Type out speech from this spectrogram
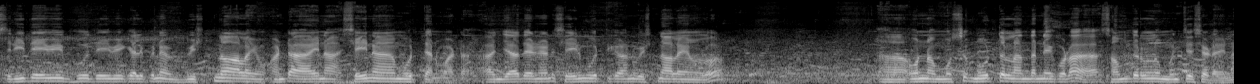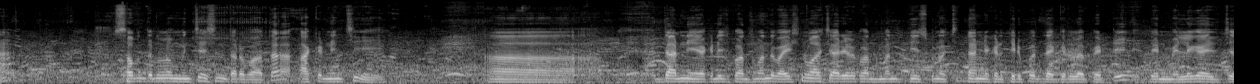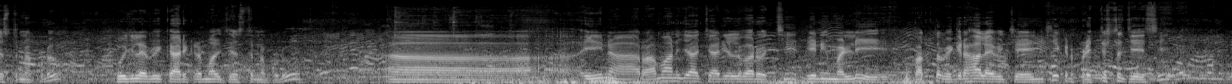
శ్రీదేవి భూదేవి కలిపిన విష్ణు ఆలయం అంటే ఆయన శయనమూర్తి అనమాట ఆయన చేత ఏంటంటే శయనమూర్తి విష్ణు ఆలయంలో ఉన్న ముసు మూర్తులందరినీ కూడా సముద్రంలో ముంచేశాడు ఆయన. సముద్రంలో ముంచేసిన తర్వాత అక్కడి నుంచి దాన్ని ఎక్కడి నుంచి కొంతమంది వైష్ణవాచార్యులు కొంతమంది తీసుకుని వచ్చి దాన్ని ఇక్కడ తిరుపతి దగ్గరలో పెట్టి దీన్ని మెల్లిగా ఇది చేస్తున్నప్పుడు పూజలు అవి కార్యక్రమాలు చేస్తున్నప్పుడు ఈయన రామానుజాచార్యుల వారు వచ్చి దీనికి మళ్ళీ కొత్త విగ్రహాలు అవి చేయించి ఇక్కడ ప్రతిష్ట చేసి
